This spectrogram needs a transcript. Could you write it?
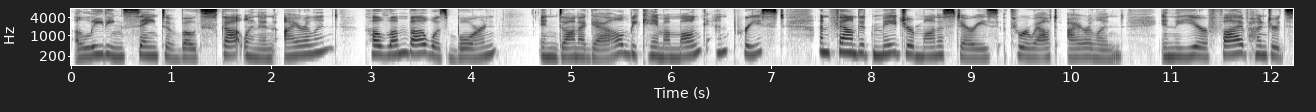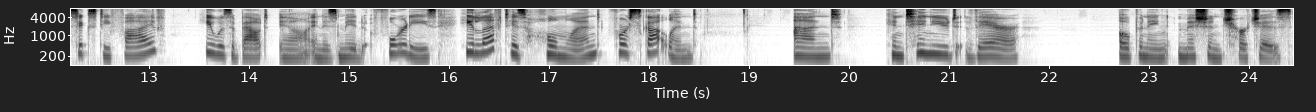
a leading saint of both Scotland and Ireland. Columba was born in Donegal, became a monk and priest, and founded major monasteries throughout Ireland. In the year 565, he was about uh, in his mid 40s. He left his homeland for Scotland and continued there opening mission churches.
